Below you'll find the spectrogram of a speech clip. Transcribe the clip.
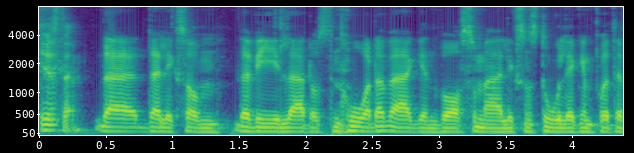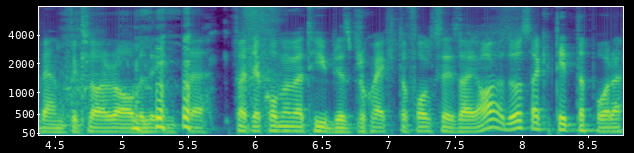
Just det. Där, där, liksom, där vi lärde oss den hårda vägen, vad som är liksom storleken på ett event vi klarar av eller inte. för att jag kommer med ett hybrisprojekt och folk säger så här, ja du har säkert tittat på det.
